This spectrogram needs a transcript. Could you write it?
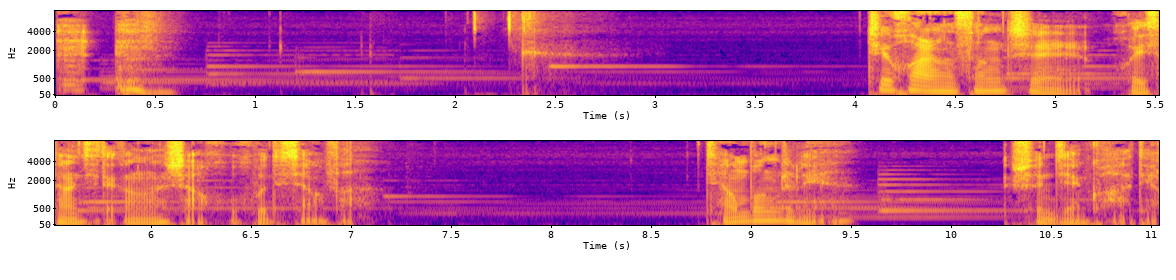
这话让桑稚回想起他刚刚傻乎乎的想法，强绷着脸。瞬间垮掉，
